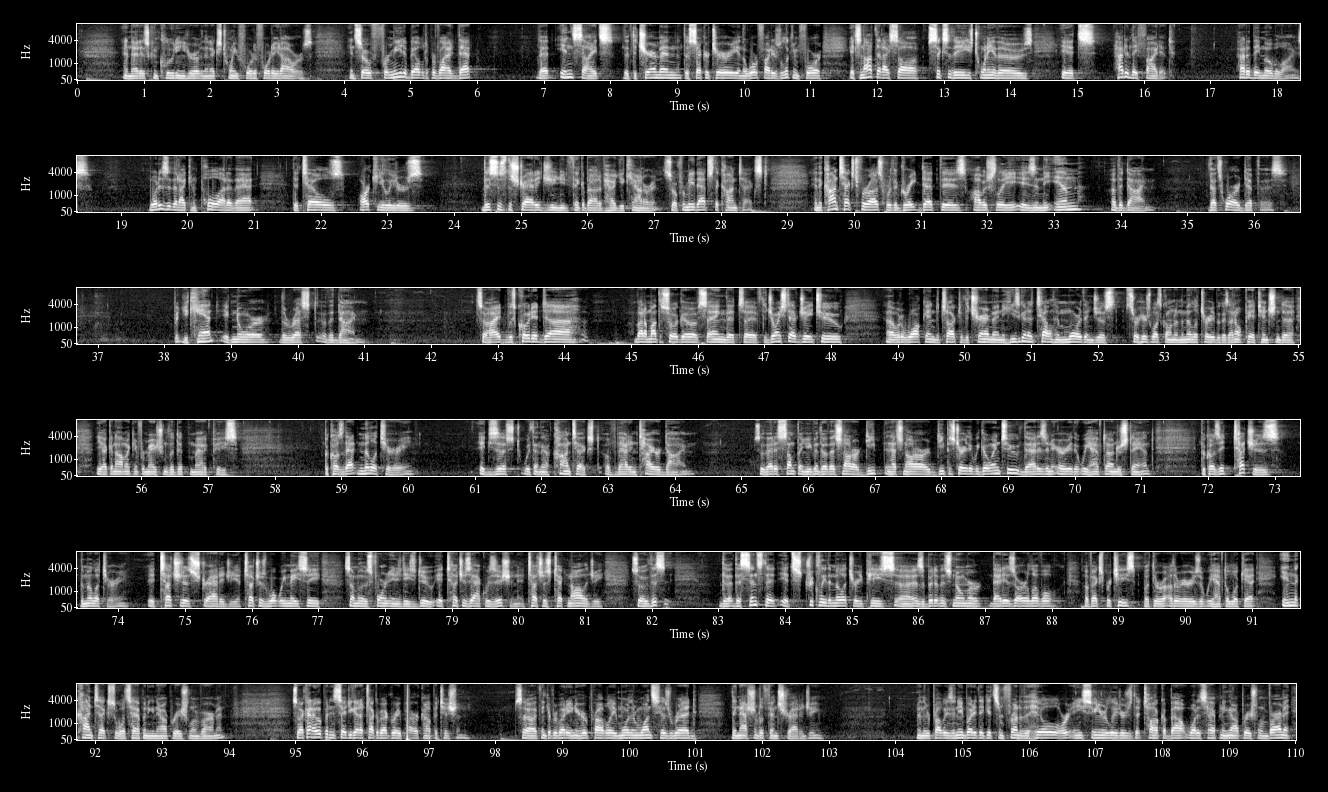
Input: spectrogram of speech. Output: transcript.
And that is concluding here over the next 24 to 48 hours. And so for me to be able to provide that that insights that the chairman, the secretary, and the warfighters are looking for, it's not that I saw six of these, 20 of those. It's how did they fight it? How did they mobilize? What is it that I can pull out of that that tells our key leaders this is the strategy you need to think about of how you counter it? So for me, that's the context. And the context for us, where the great depth is, obviously, is in the M of the DIME. That's where our depth is. But you can't ignore the rest of the DIME. So I was quoted uh, about a month or so ago of saying that uh, if the Joint Staff J2 uh, were to walk in to talk to the chairman, he's going to tell him more than just, sir, here's what's going on in the military because I don't pay attention to the economic information or the diplomatic piece. Because that military exist within the context of that entire DIME. So that is something, even though that's not our deep, and that's not our deepest area that we go into, that is an area that we have to understand because it touches the military. It touches strategy. It touches what we may see some of those foreign entities do. It touches acquisition. It touches technology. So this, the, the sense that it's strictly the military piece uh, is a bit of a misnomer. That is our level of expertise, but there are other areas that we have to look at in the context of what's happening in the operational environment. So I kind of opened and said you got to talk about great power competition. So I think everybody in here probably more than once has read the National Defense Strategy. and there probably isn't anybody that gets in front of the Hill or any senior leaders that talk about what is happening in the operational environment,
